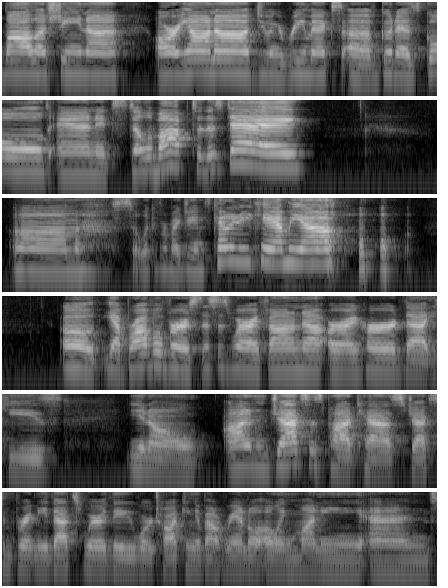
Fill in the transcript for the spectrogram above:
Lala, Scheana, Ariana doing a remix of Good as Gold, and it's still a bop to this day. Um, still looking for my James Kennedy cameo. oh, yeah, Bravo verse. This is where I found out or I heard that he's, you know, on Jax's podcast, Jackson Brittany, that's where they were talking about Randall owing money. And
